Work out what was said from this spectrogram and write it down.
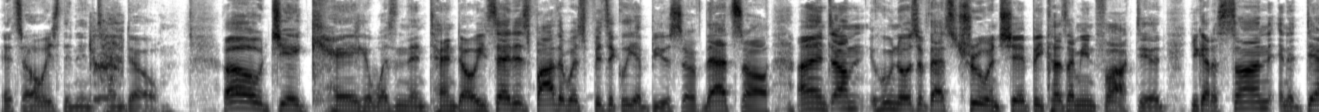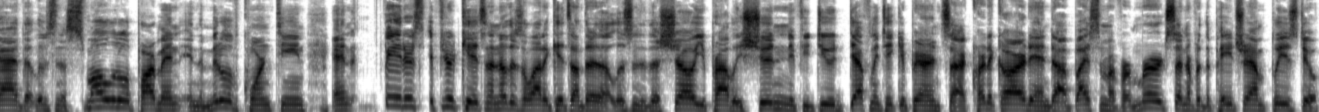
It's always the Nintendo. Oh, JK, it wasn't Nintendo. He said his father was physically abusive. That's all. And um, who knows if that's true and shit, because I mean, fuck, dude. You got a son and a dad that lives in a small little apartment in the middle of quarantine, and Faders, if you're kids, and I know there's a lot of kids out there that listen to this show, you probably shouldn't. If you do, definitely take your parents' uh, credit card and uh, buy some of our merch. Sign up for the Patreon, please do.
